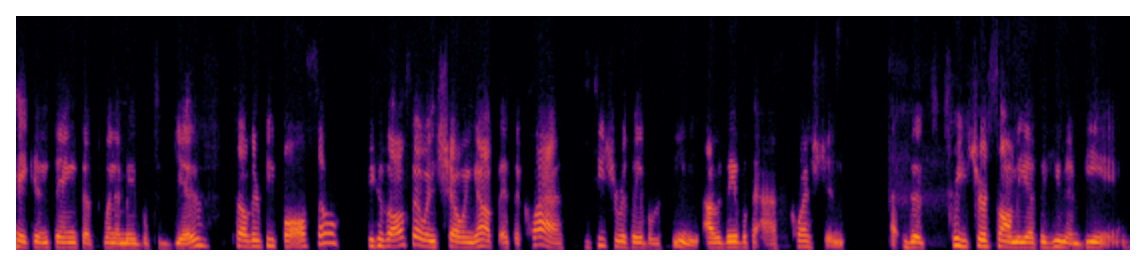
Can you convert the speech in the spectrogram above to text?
take in things. That's when I'm able to give to other people also. Because also in showing up at the class, the teacher was able to see me. I was able to ask questions. Uh, the teacher saw me as a human being,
